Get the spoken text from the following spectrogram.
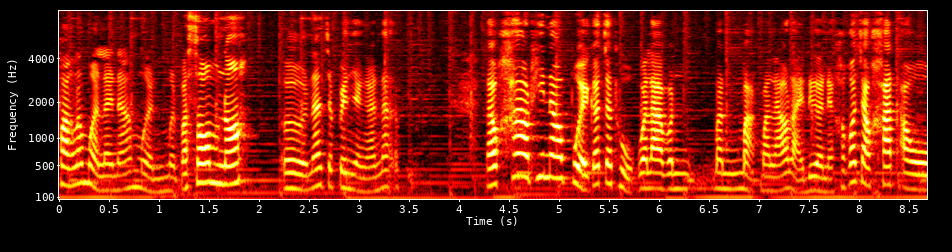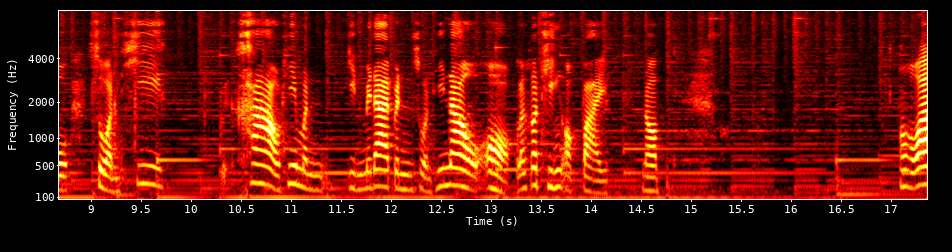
ฟังแล้วเหมือนอะไรนะ เหมือนเหมือนปลาส้มเนาะเออ น่าจะเป็นอย่างนั้นนะแล้วข้าวที่เน่าเปื่อยก็จะถูกเวลามันมันหมักมาแล้วหลายเดือนเนี่ยเขาก็จะคัดเอาส่วนที่ข้าวที่มันกินไม่ได้เป็นส่วนที่เน่าออกแล้วก็ทิ้งออกไปเนาะ เพราะว่า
